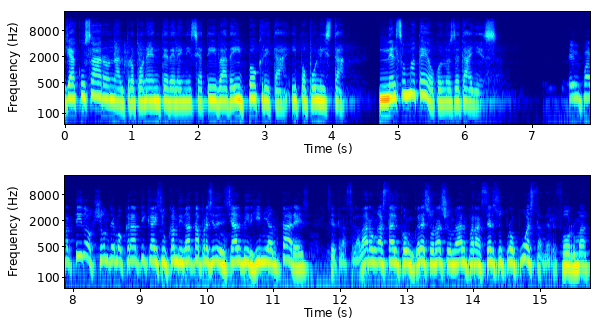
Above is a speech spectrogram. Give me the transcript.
y acusaron al proponente de la iniciativa de hipócrita y populista. Nelson Mateo con los detalles. El Partido Acción Democrática y su candidata presidencial Virginia Antares se trasladaron hasta el Congreso Nacional para hacer su propuesta de reforma.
